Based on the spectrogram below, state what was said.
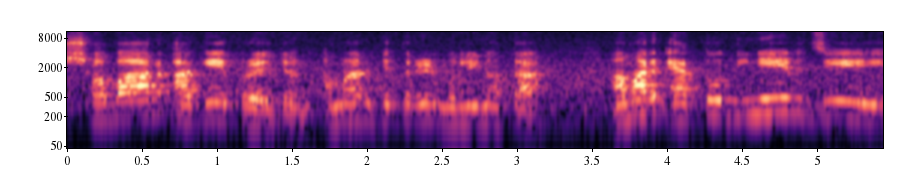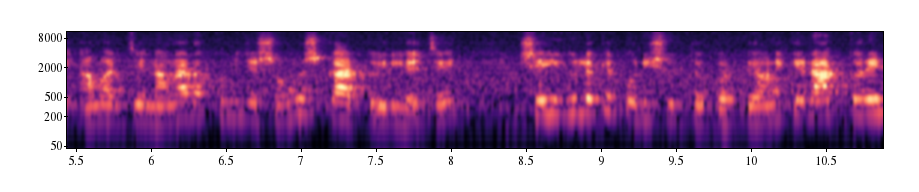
সবার আগে প্রয়োজন। আমার ভেতরের মলিনতা, আমার এত দিনের যে, আমার যে নানা রকমের যে সংস্কার তৈরি হয়েছে, সেইগুলোকে পরিশুদ্ধ করতে। অনেকে রাগ করেন,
